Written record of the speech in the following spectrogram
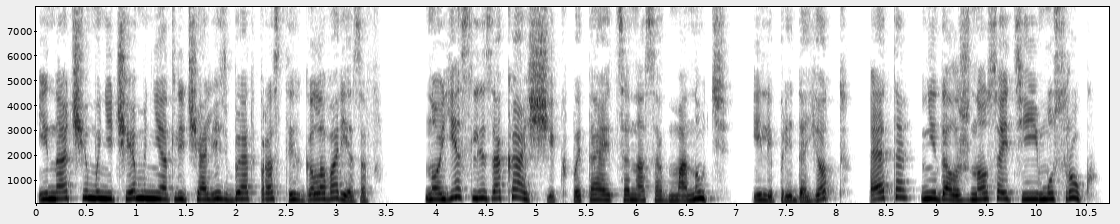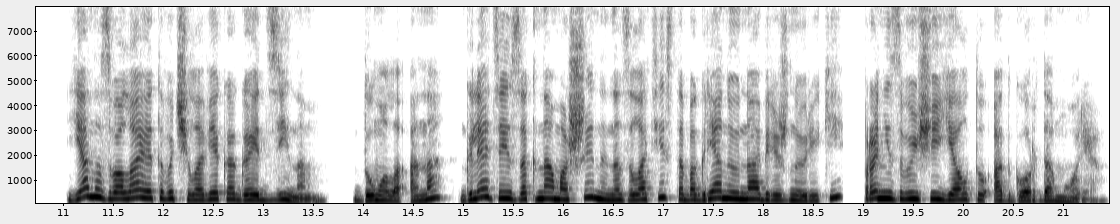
Иначе мы ничем не отличались бы от простых головорезов. Но если заказчик пытается нас обмануть или предает, это не должно сойти ему с рук. Я назвала этого человека Гайдзином, думала она, глядя из окна машины на золотисто-багряную набережную реки, пронизывающей Ялту от гор до моря.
